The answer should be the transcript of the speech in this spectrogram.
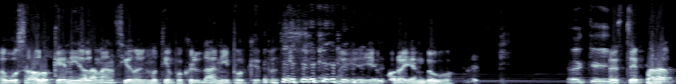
Abusado lo que han ido a la mansión al mismo tiempo que el Dani, porque pues ahí- por ahí anduvo. Este, para,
